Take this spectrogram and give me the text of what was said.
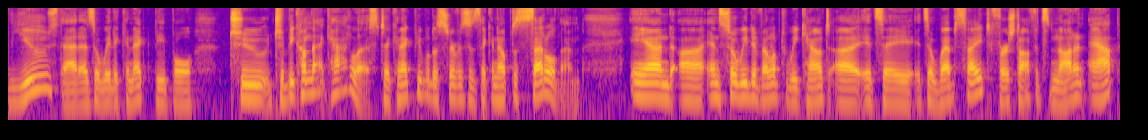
use that as a way to connect people to to become that catalyst, to connect people to services that can help to settle them, and uh, and so we developed WeCount. Uh, it's a it's a website. First off, it's not an app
